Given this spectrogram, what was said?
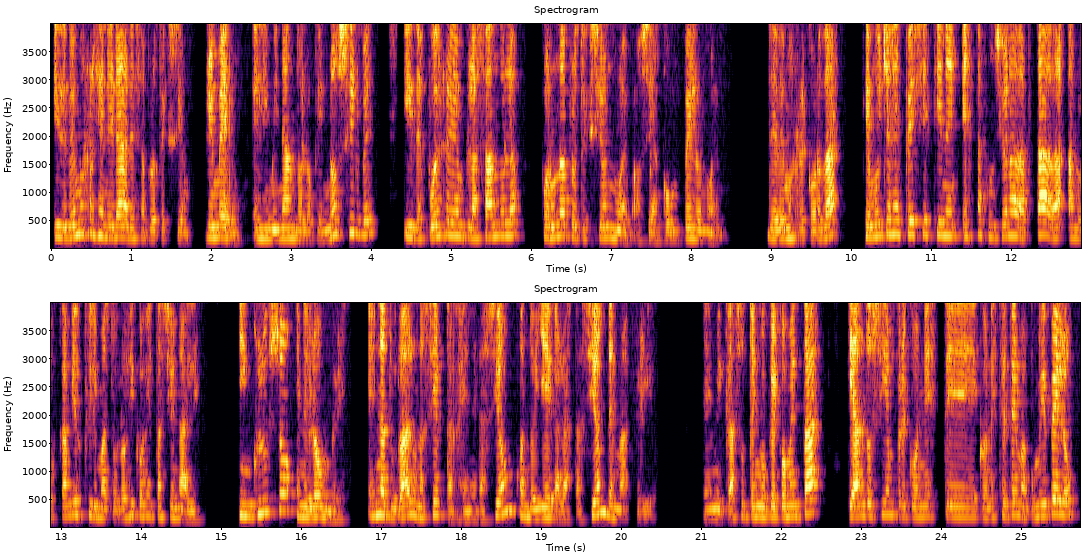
y debemos regenerar esa protección. Primero, eliminando lo que no sirve y después reemplazándola por una protección nueva, o sea, con pelo nuevo. Debemos recordar que muchas especies tienen esta función adaptada a los cambios climatológicos estacionales. Incluso en el hombre es natural una cierta regeneración cuando llega la estación de más frío. En mi caso tengo que comentar que ando siempre con este, con este tema, con mi pelo,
